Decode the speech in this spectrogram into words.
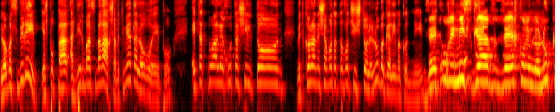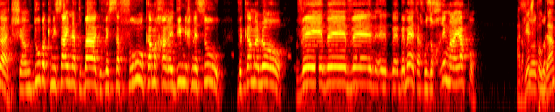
לא מסבירים. יש פה פער אדיר בהסברה. עכשיו, את מי אתה לא רואה פה? את התנועה לאיכות השלטון, ואת כל הנשמות הטובות שהשתוללו בגלים הקודמים. ואת אורי משגב, ואיך קוראים לו? לוקאץ', שעמדו בכניסה לנתב"ג וספרו כמה חרדים נכנסו וכמה לא, ובאמת, אנחנו זוכרים מה היה פה. אז יש פה גם...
